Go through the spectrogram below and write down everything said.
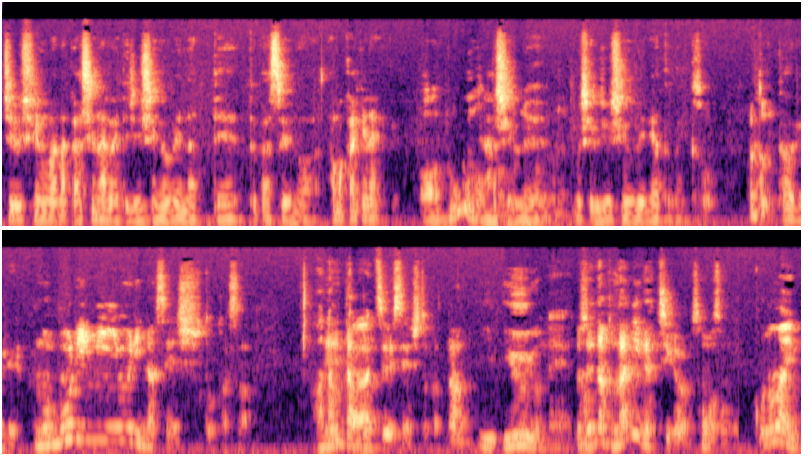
重心はなんか足長いと重心が上になってとかそういうのはあんま関係ないの？あ、どうなんだろうね。うんむしろ重心上にあった方がいいから。そう。あと、倒れれる。上りに有利な選手とかさ、あ、なん平坦がか、強い選手とかってあるの言言うよね。それなんか何が違うの？そもそも。この前、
